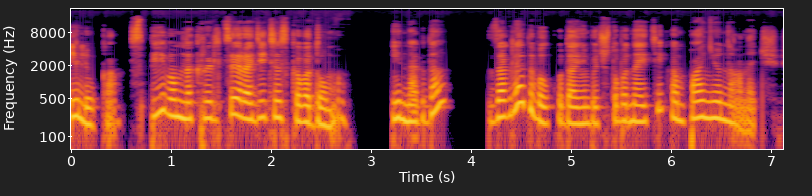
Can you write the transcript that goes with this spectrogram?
и Люка с пивом на крыльце родительского дома. Иногда Заглядывал куда-нибудь, чтобы найти компанию на ночь.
